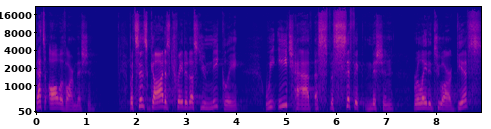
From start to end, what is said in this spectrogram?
That's all of our mission. But since God has created us uniquely, we each have a specific mission related to our gifts,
